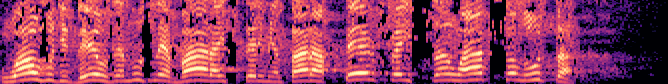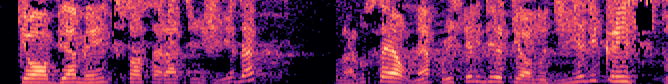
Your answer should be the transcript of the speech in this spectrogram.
O alvo de Deus é nos levar a experimentar a perfeição absoluta, que obviamente só será atingida lá no céu, né? Por isso que ele diz aqui, ó, no dia de Cristo,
